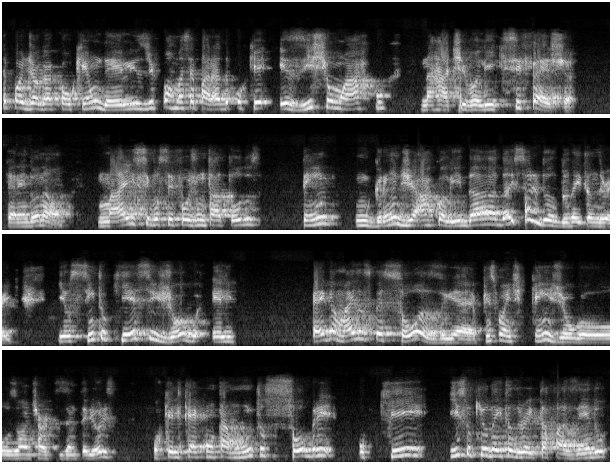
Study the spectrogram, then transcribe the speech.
você pode jogar qualquer um deles de forma separada, porque existe um arco narrativo ali que se fecha, querendo ou não. Mas se você for juntar todos, tem um grande arco ali da, da história do, do Nathan Drake. E eu sinto que esse jogo, ele pega mais as pessoas, é, principalmente quem jogou os Uncharted anteriores, porque ele quer contar muito sobre o que isso que o Nathan Drake está fazendo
